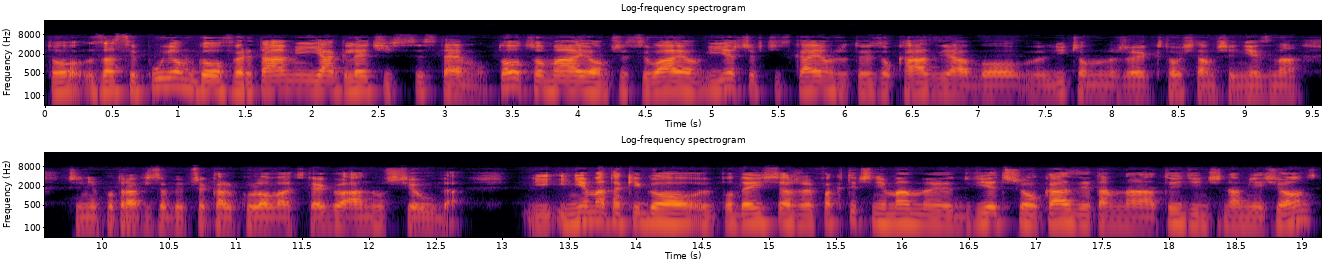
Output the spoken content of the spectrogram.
to zasypują go ofertami jak leci z systemu. To co mają przesyłają i jeszcze wciskają, że to jest okazja, bo liczą, że ktoś tam się nie zna, czy nie potrafi sobie przekalkulować tego, a nuż się uda. I, I nie ma takiego podejścia, że faktycznie mamy dwie, trzy okazje tam na tydzień czy na miesiąc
